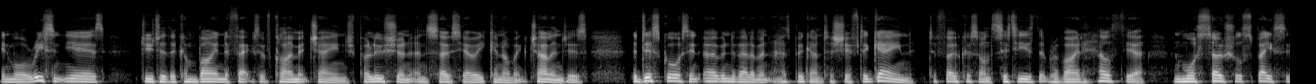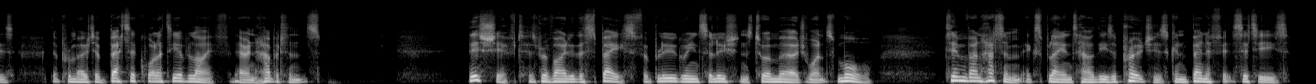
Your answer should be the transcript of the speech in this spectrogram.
In more recent years, due to the combined effects of climate change, pollution, and socio-economic challenges, the discourse in urban development has begun to shift again to focus on cities that provide healthier and more social spaces that promote a better quality of life for their inhabitants. This shift has provided the space for blue green solutions to emerge once more. Tim van Hattum explains how these approaches can benefit cities.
